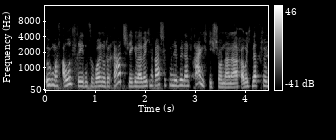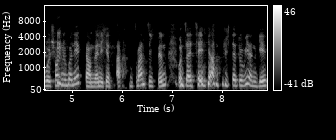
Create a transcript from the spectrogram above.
irgendwas ausreden zu wollen oder Ratschläge, weil welchen Ratschlag von dir will, dann frage ich dich schon danach. Aber ich werde es mir wohl schon überlegt haben, wenn ich jetzt 28 bin und seit zehn Jahren mich tätowieren gehe.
